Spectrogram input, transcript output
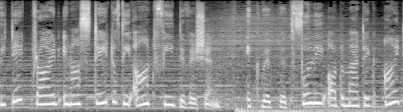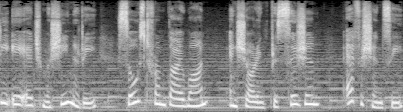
We take pride in our state of the art feed division, equipped with fully automatic IDAH machinery sourced from Taiwan, ensuring precision, efficiency,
